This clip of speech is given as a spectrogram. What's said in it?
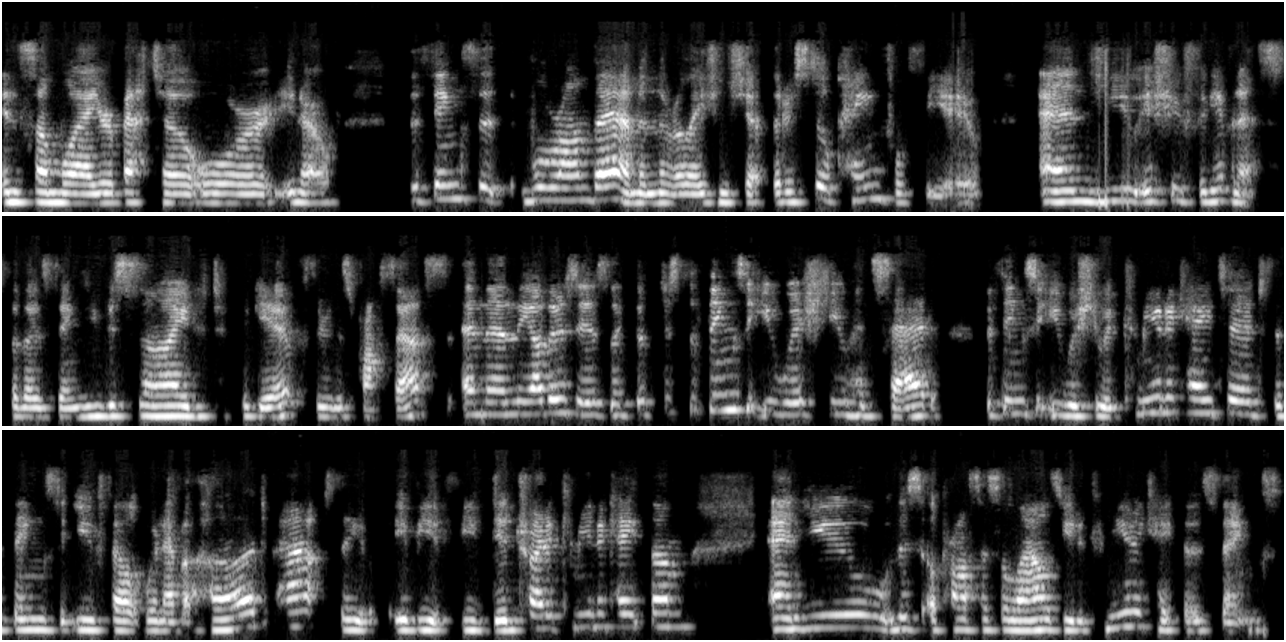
in some way or better, or you know the things that were on them in the relationship that are still painful for you. And you issue forgiveness for those things. You decide to forgive through this process. And then the others is like the, just the things that you wish you had said the things that you wish you had communicated the things that you felt were never heard perhaps if you, if you did try to communicate them and you this process allows you to communicate those things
